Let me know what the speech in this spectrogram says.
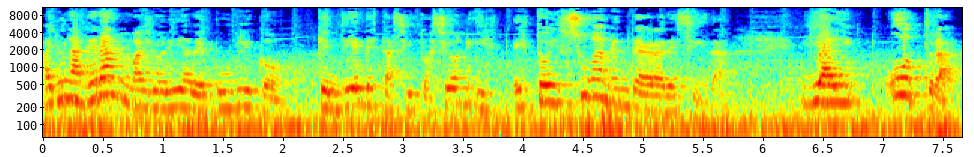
Hay una gran mayoría de público que entiende esta situación y estoy sumamente agradecida. Y hay otra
